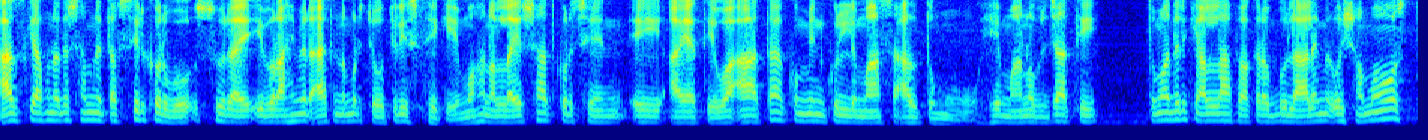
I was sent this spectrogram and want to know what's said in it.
আজকে আপনাদের সামনে তাফসির করব সুরায় ইব্রাহিমের আয়াত নম্বর চৌত্রিশ থেকে। মহান আল্লাহ ইরশাদ করছেন এই আয়াতে, ওয়া আতা কুমিন কুল্লে মাস আলতুমু হে মানব জাতি তোমাদেরকে আল্লাহ ফাকরাবুল আলমের ওই সমস্ত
